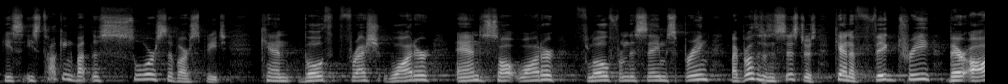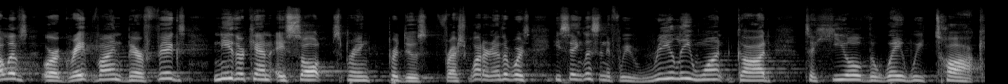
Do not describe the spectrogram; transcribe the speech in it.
he's, he's talking about the source of our speech. Can both fresh water and salt water flow from the same spring? My brothers and sisters, can a fig tree bear olives or a grapevine bear figs? Neither can a salt spring produce fresh water. In other words, he's saying, listen, if we really want God to heal the way we talk,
